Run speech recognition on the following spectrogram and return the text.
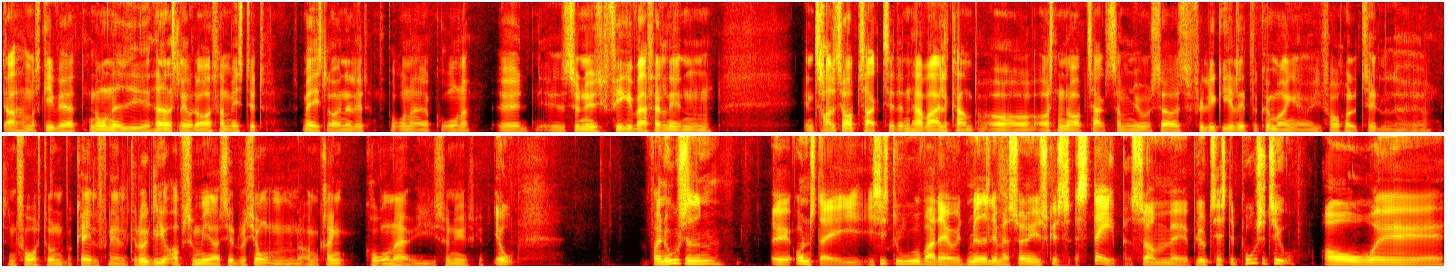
der har måske været nogen nede i Haderslev, der også har mistet smagsløgene lidt på grund af corona. Øh, Sønderjysk fik i hvert fald en, en træls optakt til den her Vejlekamp, og også en optakt, som jo så selvfølgelig giver lidt bekymringer i forhold til øh, den forestående pokalfinale. Kan du ikke lige opsummere situationen omkring corona i Sønderjyske? Jo, for en uge siden, øh, onsdag i, i sidste uge, var der jo et medlem af Sønderjyskes stab, som øh, blev testet positiv, og øh,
